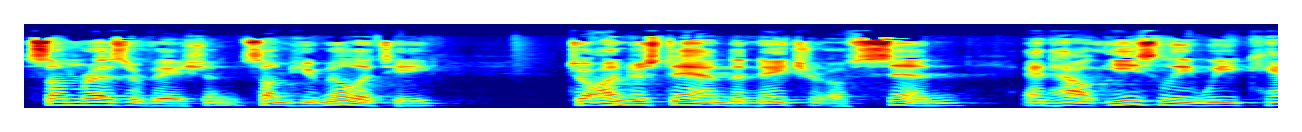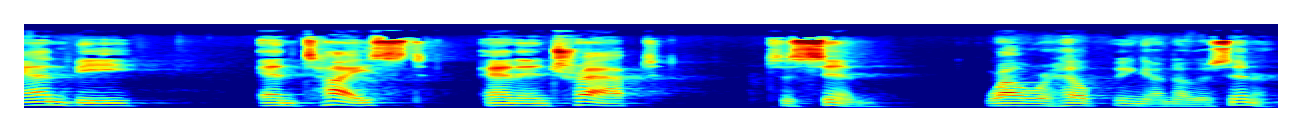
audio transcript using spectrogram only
some reservation, some humility to understand the nature of sin and how easily we can be enticed and entrapped to sin while we're helping another sinner.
